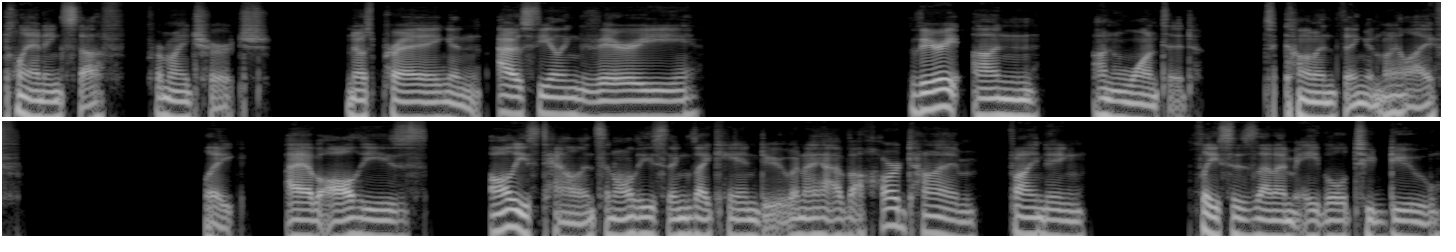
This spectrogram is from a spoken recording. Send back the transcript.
planning stuff for my church, and I was praying, and I was feeling very, very un unwanted. It's a common thing in my life. Like I have all these, all these talents and all these things I can do, and I have a hard time finding places that I'm able to do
